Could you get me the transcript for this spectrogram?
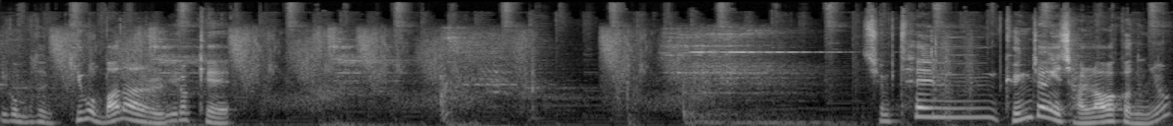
이거 무슨 기본 만화를 이렇게 지금 템 굉장히 잘 나왔거든요?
